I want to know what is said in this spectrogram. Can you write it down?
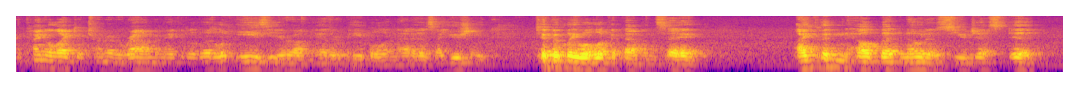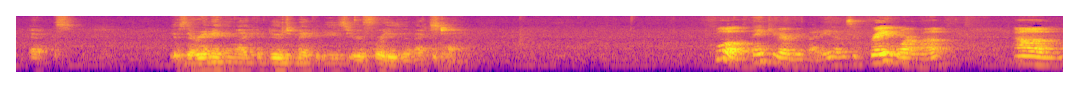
I kind of like to turn it around to make it a little easier on the other people, and that is I usually, typically will look at them and say, I couldn't help but notice you just did X. Is there anything I can do to make it easier for you the next time? Cool, thank you everybody. That was a great warm up. Um,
